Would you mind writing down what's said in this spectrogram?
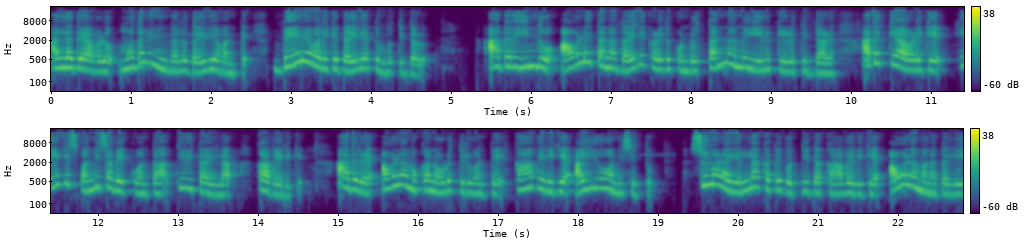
ಅಲ್ಲದೆ ಅವಳು ಮೊದಲಿನಿಂದಲೂ ಧೈರ್ಯವಂತೆ, ಬೇರೆಯವರಿಗೆ ಧೈರ್ಯ ತುಂಬುತ್ತಿದ್ದಳು. ಆದರೆ ಇಂದು ಅವಳೇ ತನ್ನ ಧೈರ್ಯ ಕಳೆದುಕೊಂಡು ತನ್ನನ್ನು ಏನು ಕೇಳುತ್ತಿದ್ದಾಳೆ? ಅದಕ್ಕೆ ಅವಳಿಗೆ ಹೇಗೆ ಸ್ಪಂದಿಸಬೇಕು ಅಂತ ತಿಳಿತಾ ಇಲ್ಲ ಕಾವೇರಿಗೆ. ಆದರೆ ಅವಳ ಮುಖ ನೋಡುತ್ತಿರುವಂತೆ ಕಾವೇರಿಗೆ ಅಯ್ಯೋ ಅನ್ನಿಸಿತ್ತು. ಸುಮಳ ಎಲ್ಲ ಕತೆ ಗೊತ್ತಿದ್ದ ಕಾವೇರಿಗೆ ಅವಳ ಮನದಲ್ಲಿ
